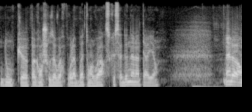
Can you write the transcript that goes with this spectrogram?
donc euh, pas grand chose à voir pour la boîte. On va voir ce que ça donne à l'intérieur. Alors,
